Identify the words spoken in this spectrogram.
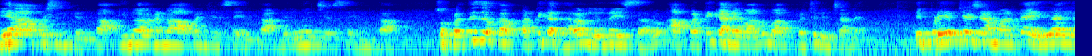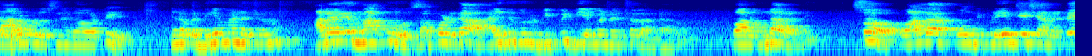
ఏ ఆపరేషన్కి ఎంత ఇన్నాళ్ళ గంటల ఆపరేషన్ చేస్తే ఎంత? డెలివరీ చేస్తే ఎంత? సో ప్రతిదీ ఒక పట్టిక ధరలు నిర్ణయిస్తారు. ఆ పట్టిక అనే వాళ్ళు వాళ్ళు ప్రచురించాలి. ఇప్పుడు ఏం చేశామంటే ఇక ఈ ఆరోపణలు వచ్చినాయి కాబట్టి నేను ఒక డిఎంఎన్హెచ్ఓను అలాగే మాకు సపోర్ట్గా ఐదుగురు డిప్యూటీ డిఎంఎన్హెచ్ఓలు అంటారు. వాళ్ళు ఉండాలండి సో వాళ్ళ ఇప్పుడు ఏం చేశానంటే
